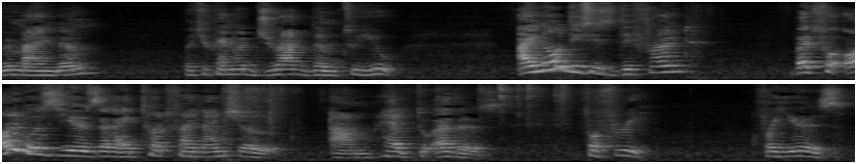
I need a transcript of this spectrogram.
remind them, but you cannot drag them to you. I know this is different but for all those years that I taught financial um, help to others for free, for years,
